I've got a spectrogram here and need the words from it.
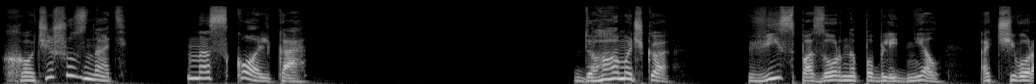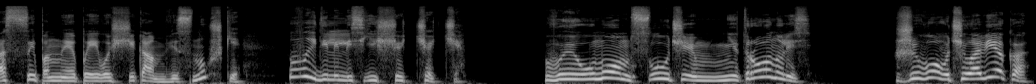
Хочешь узнать, насколько? «Дамочка!» Вис позорно побледнел, отчего рассыпанные по его щекам веснушки выделились еще четче. Вы умом случаем не тронулись? Живого человека?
